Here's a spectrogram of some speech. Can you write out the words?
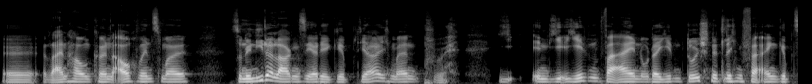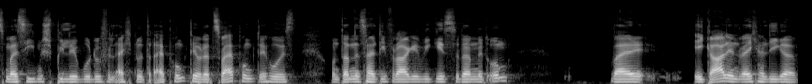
äh, reinhauen können, auch wenn es mal so eine Niederlagenserie gibt. Ja, ich meine, in jedem Verein oder jedem durchschnittlichen Verein gibt's mal sieben Spiele, wo du vielleicht nur drei Punkte oder zwei Punkte holst. Und dann ist halt die Frage, wie gehst du damit um? Weil egal in welcher Liga,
